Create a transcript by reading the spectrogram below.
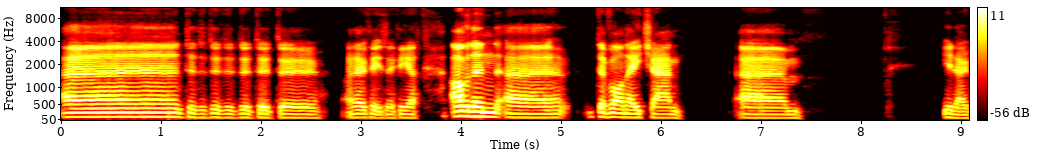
Uh, do, do, do, I don't think there's anything else other than uh, De'Von Achane. Um, you know,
